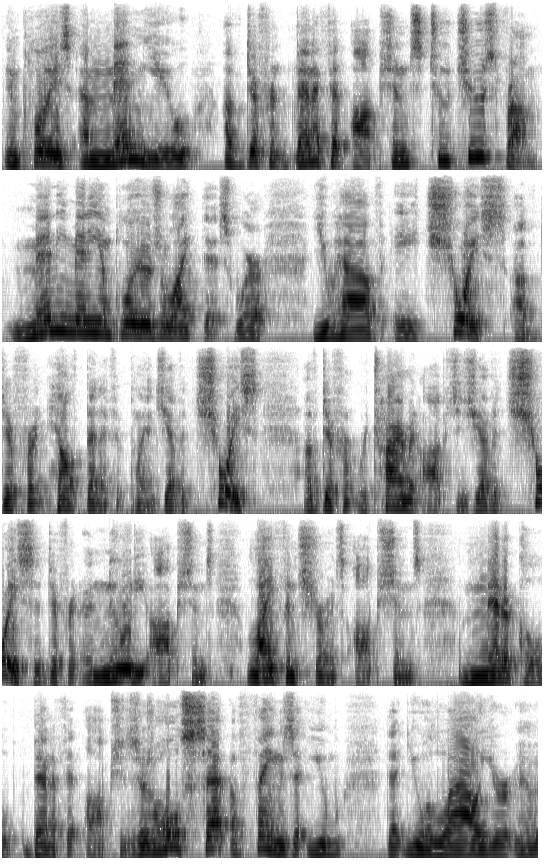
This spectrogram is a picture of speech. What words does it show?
employees a menu of different benefit options to choose from. Many, many employers are like this, where you have a choice of different health benefit plans. You have a choice of different retirement options. You have a choice of different annuity options, life insurance options, medical benefit options. There's a whole set of things that you that you allow your uh,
